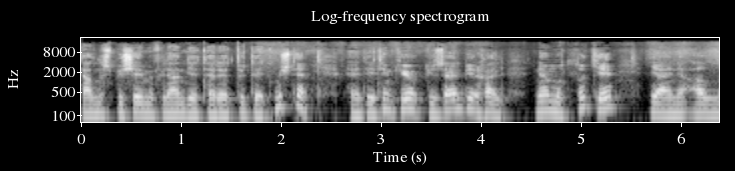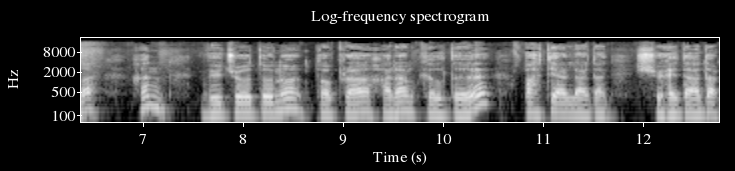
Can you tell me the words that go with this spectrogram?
yanlış bir şey mi falan diye tereddüt etmiş de e, dedim ki yok güzel bir hal. Ne mutlu ki yani Allah'ın vücudunu toprağa haram kıldığı bahtiyarlardan, şühedada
